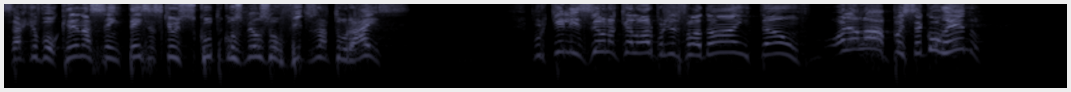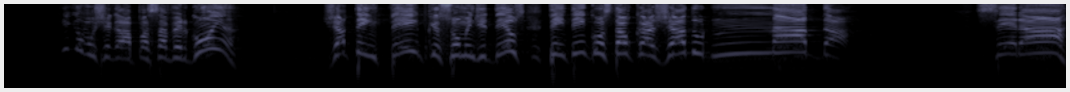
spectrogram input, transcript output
Será que eu vou crer nas sentenças que eu escuto com os meus ouvidos naturais? Porque Eliseu naquela hora podia ter falado, ah, então, olha lá, pois sai correndo. O que, que eu vou chegar lá passar vergonha? Já tentei, porque sou homem de Deus, tentei encostar o cajado, nada. Será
